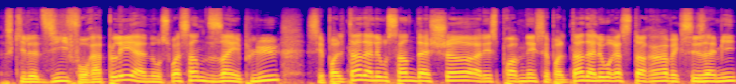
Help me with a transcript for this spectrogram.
parce qu'il a dit, il faut rappeler à nos 70 ans et plus, c'est pas le temps d'aller au centre d'achat, aller se promener, c'est pas le temps d'aller au restaurant avec ses amis.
